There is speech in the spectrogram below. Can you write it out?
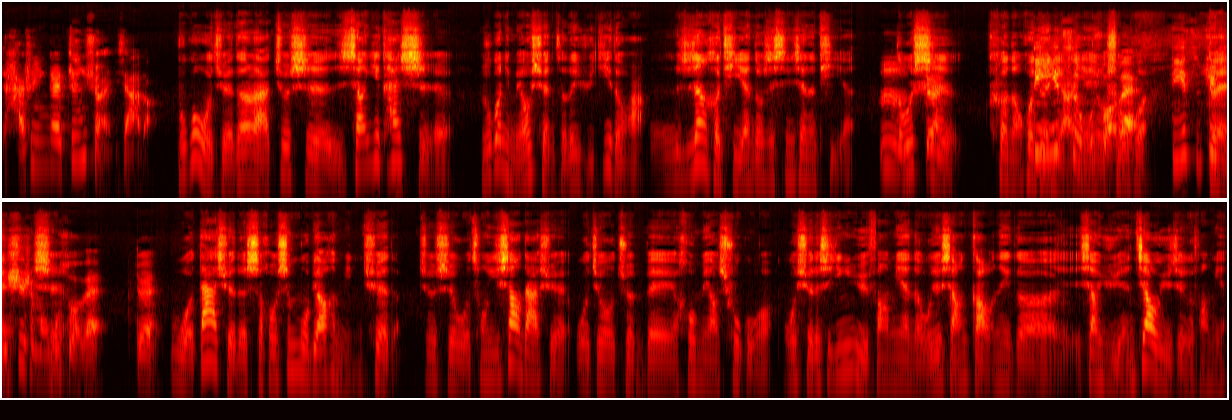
还是应该甄选一下的。不过我觉得啦，就是像一开始，如果你没有选择的余地的话，任何体验都是新鲜的体验，嗯，都是可能会对你而言有收获。第一次具体是什么无所谓。对我大学的时候是目标很明确的，就是我从一上大学我就准备后面要出国，我学的是英语方面的，我就想搞那个像语言教育这个方面，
